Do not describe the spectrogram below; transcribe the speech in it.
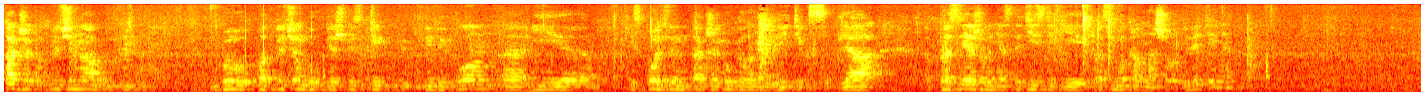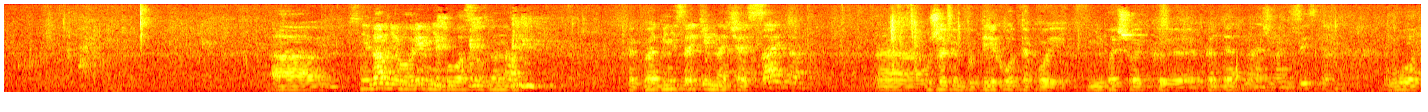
Также подключена, был, подключен был PHP скрипт BBclone э, и э, используем также Google Analytics для прослеживания статистики просмотров нашего бюллетеня. Э, С недавнего времени была создана как бы административная часть сайта, Э, уже как бы переход такой небольшой к System, вот,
